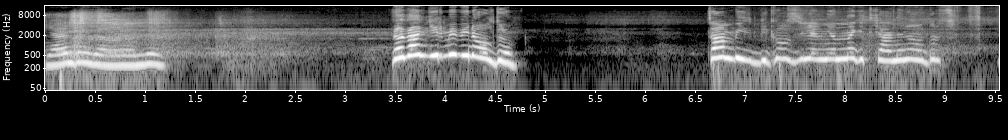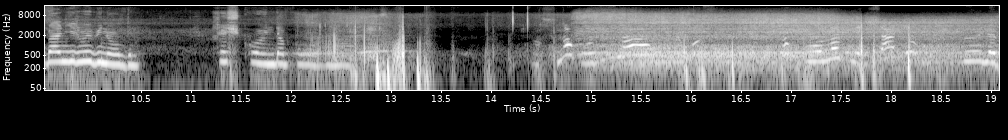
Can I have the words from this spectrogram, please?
Yendim ya yendim. Ve ben 20 bin oldum. Tam bir, bir Godzilla'nın yanına git kendini öldür. Ben 20 bin oldum. Keşke oyunda bu olmalı. Aslında Godzilla Bak bu olabilir. Sadece böyle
